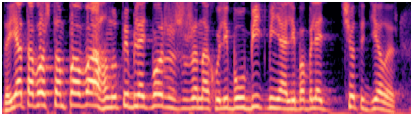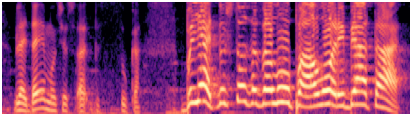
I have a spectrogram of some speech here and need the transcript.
Да я того штамповал, ну ты, блядь, можешь уже нахуй либо убить меня, либо, блядь, что ты делаешь? Блядь, дай ему сейчас, а, сука. Блядь, ну что за залупа, алло, ребята?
